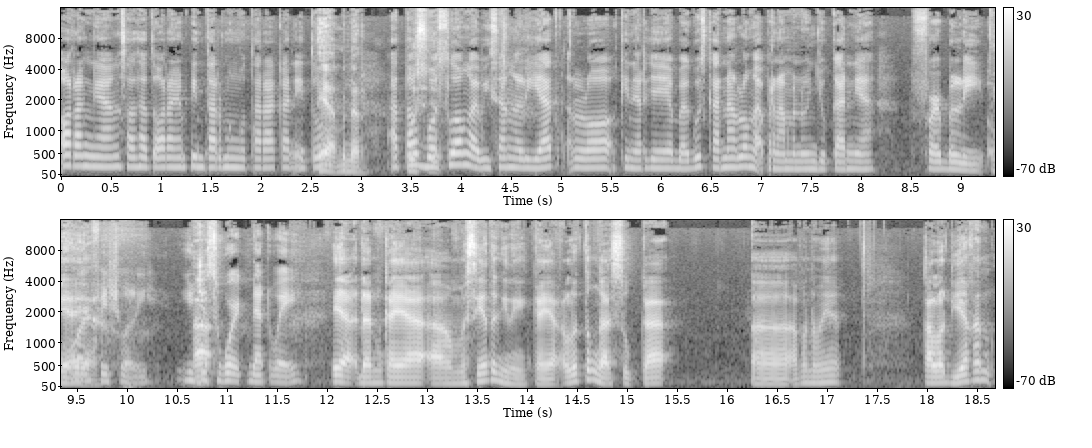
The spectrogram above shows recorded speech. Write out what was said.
orang yang salah satu orang yang pintar mengutarakan itu. Iya, benar. Atau Gua bos lo nggak bisa ngelihat lo kinerjanya bagus karena lo nggak pernah menunjukkannya verbally Iya, or iya. visually. You Ah. just work that way. Iya dan kayak eh, mestinya tuh gini kayak lu tuh nggak suka eh, apa namanya kalau dia kan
